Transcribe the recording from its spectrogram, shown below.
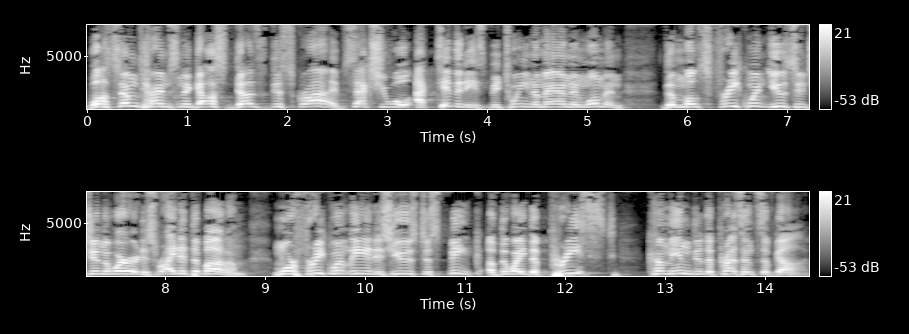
While sometimes Nagash does describe sexual activities between a man and woman, the most frequent usage in the word is right at the bottom. More frequently, it is used to speak of the way the priest come into the presence of God.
